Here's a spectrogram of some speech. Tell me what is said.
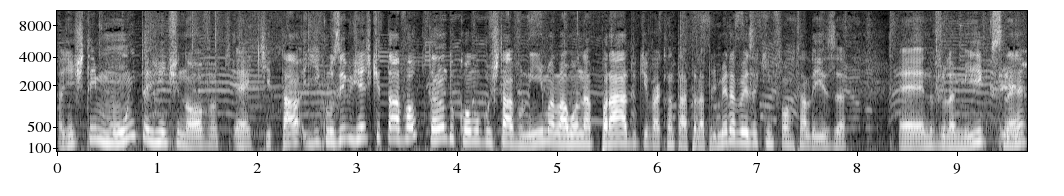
A gente tem muita gente nova é, que tá. Inclusive gente que tá voltando, como Gustavo Lima, Laona Prado, que vai cantar pela primeira vez aqui em Fortaleza é, no Vila Mix, né?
